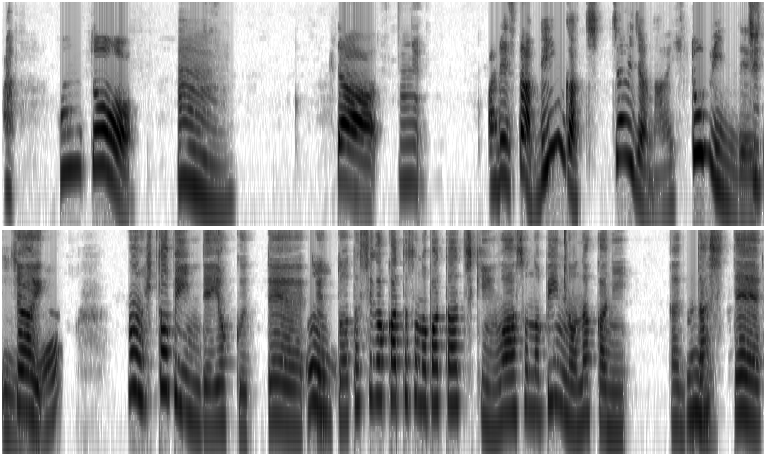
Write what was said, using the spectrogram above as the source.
あ、ほんと。うん。じゃあね。あれさ、瓶がちっちゃいじゃない？1瓶でちいっちゃい。うん、1瓶でよくって、うん。えっと、私が買ったそのバターチキンは、その瓶の中に、あ、うん。出して、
